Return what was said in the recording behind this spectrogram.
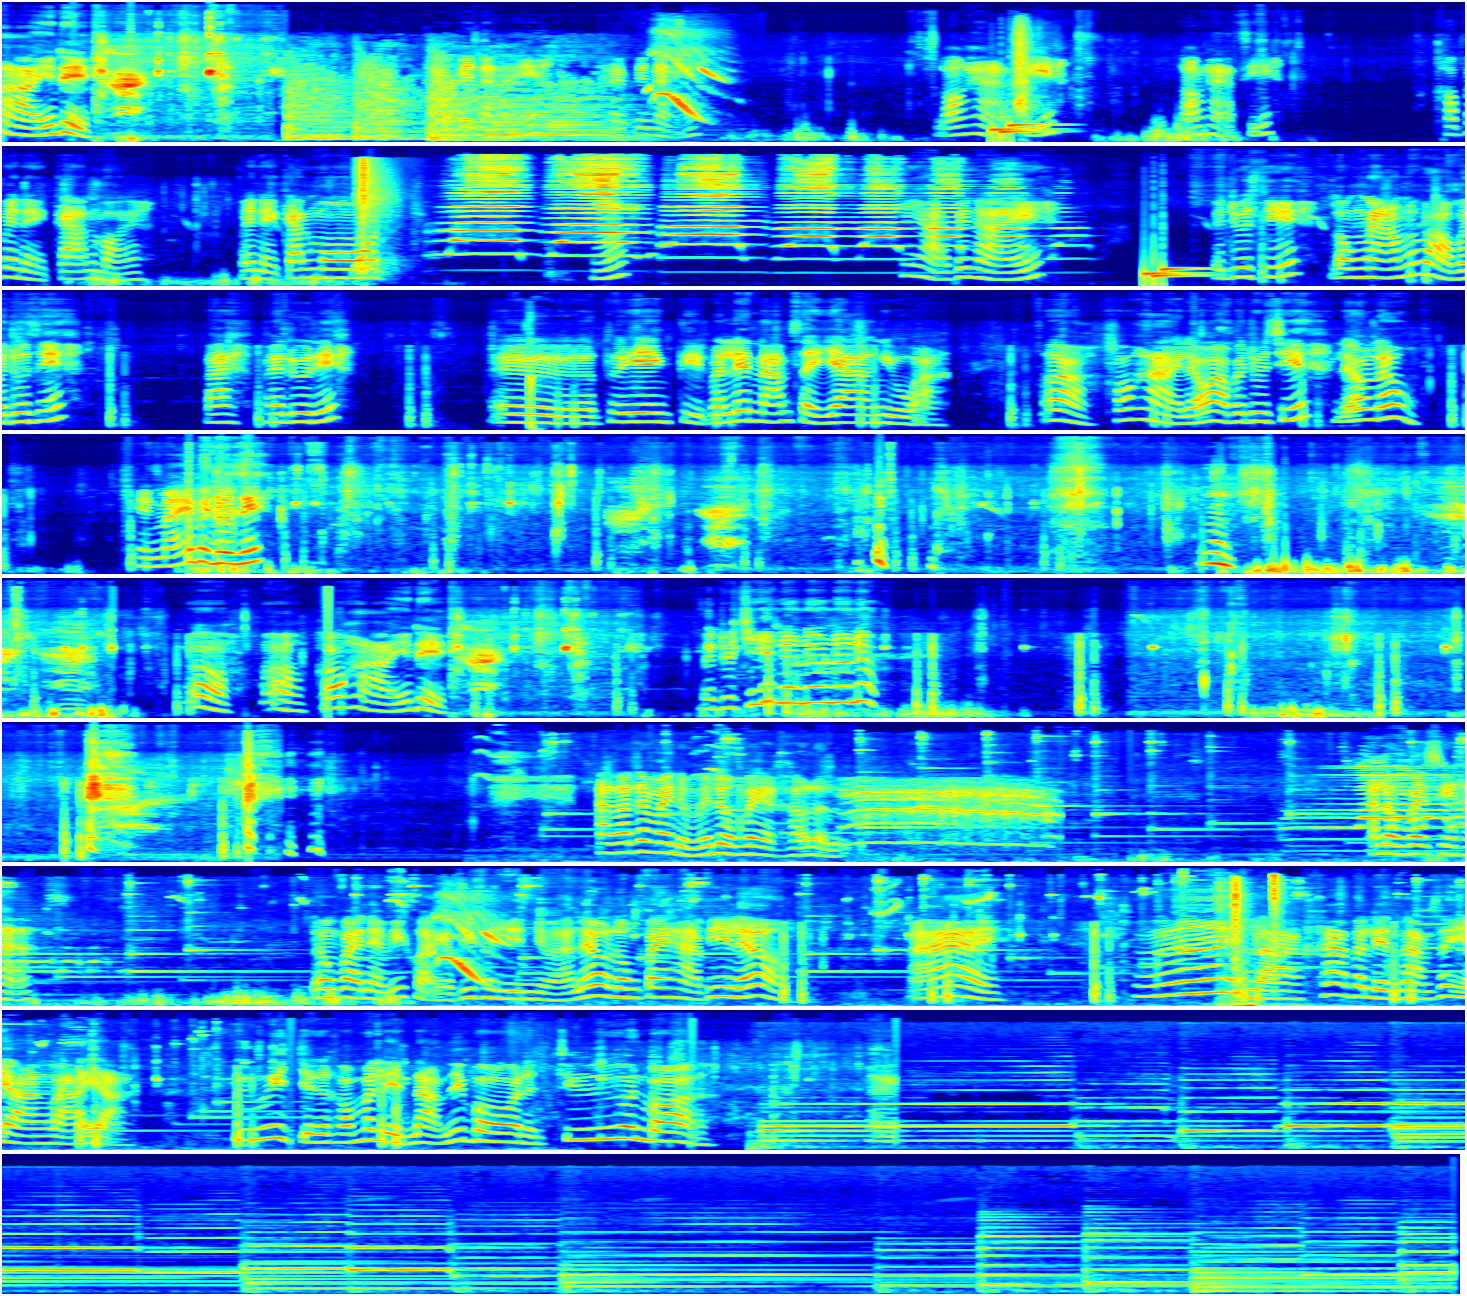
หายดิใครไปไหน ใครไปไหน ลองหาสิ ลองหาสิ เขาไปไหนกันบอกเนี่ย ไปไหนกันหมดฮะพี่หายไปไหน ไปดูสิ ลงน้ำหรือเปล่า ไปดูสิ ไป ไปดูดิ เออ ตัวเองติดมาเล่นน้ำใส่ยางอยู่อะ เออเขาหายแล้วอะ ไปดูสิ เร็วเร็วเห็นไหมไปดูสิอืม ออเออเขาหายดิไปดูสิเร็วเร็วเร็วเร็วอะแล้วทำไมหนูไม่ลงไปกับเขาล่ะลูกอะลงไปสิคะลงไปเนี่ยพี่ขวัญกับพี่ไพลินอยู่อะเร็วลงไปหาพี่แล้วไปเฮ้ยลาข้าตะเลนน้ำสยางลายอะเฮ้ยเจอเขามาเล่นน้ำในบ่อเนี่ยจื้อนบ่อ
